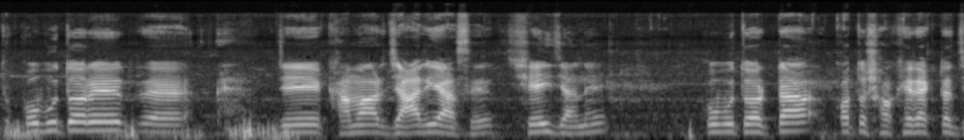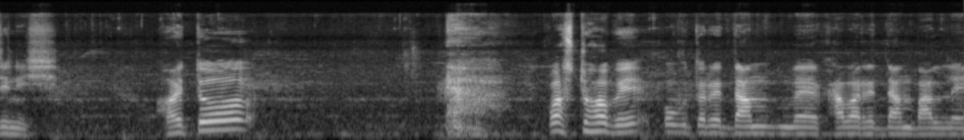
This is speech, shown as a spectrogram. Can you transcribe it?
তো কবুতরের যে খামার জারি আছে, সেই জানে কবুতরটা কত শখের একটা জিনিস। হয়তো কষ্ট হবে, কবুতরের দাম খাবারের দাম বাড়লে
